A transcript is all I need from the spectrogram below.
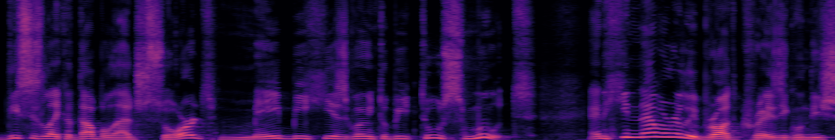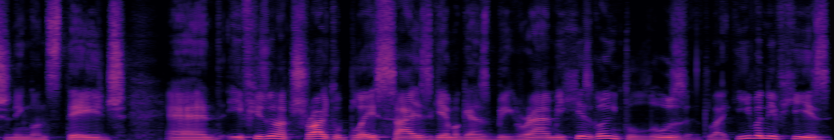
this is like a double-edged sword, maybe he's going to be too smooth. And he never really brought crazy conditioning on stage, and if he's gonna try to play size game against Big Ramy, he's going to lose it. Like, even if he's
